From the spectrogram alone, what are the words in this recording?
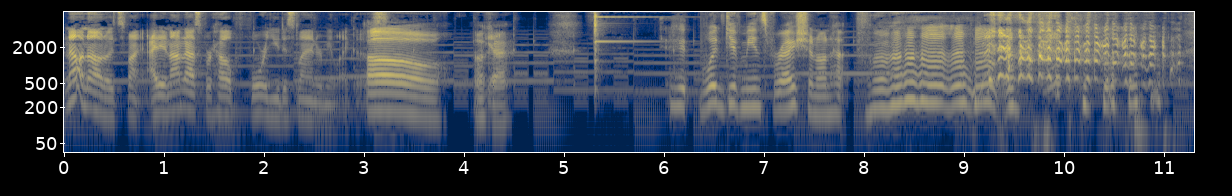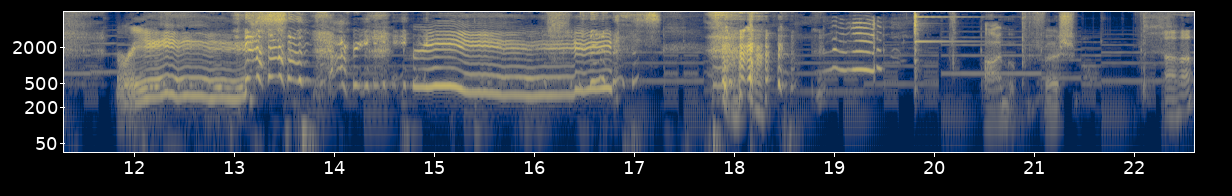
no, no, no, it's fine. I did not ask for help for you to slander me like this. Oh, okay. It would give me inspiration on how. Rhys. I'm sorry. Rhys. I'm a professional. Uh huh.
